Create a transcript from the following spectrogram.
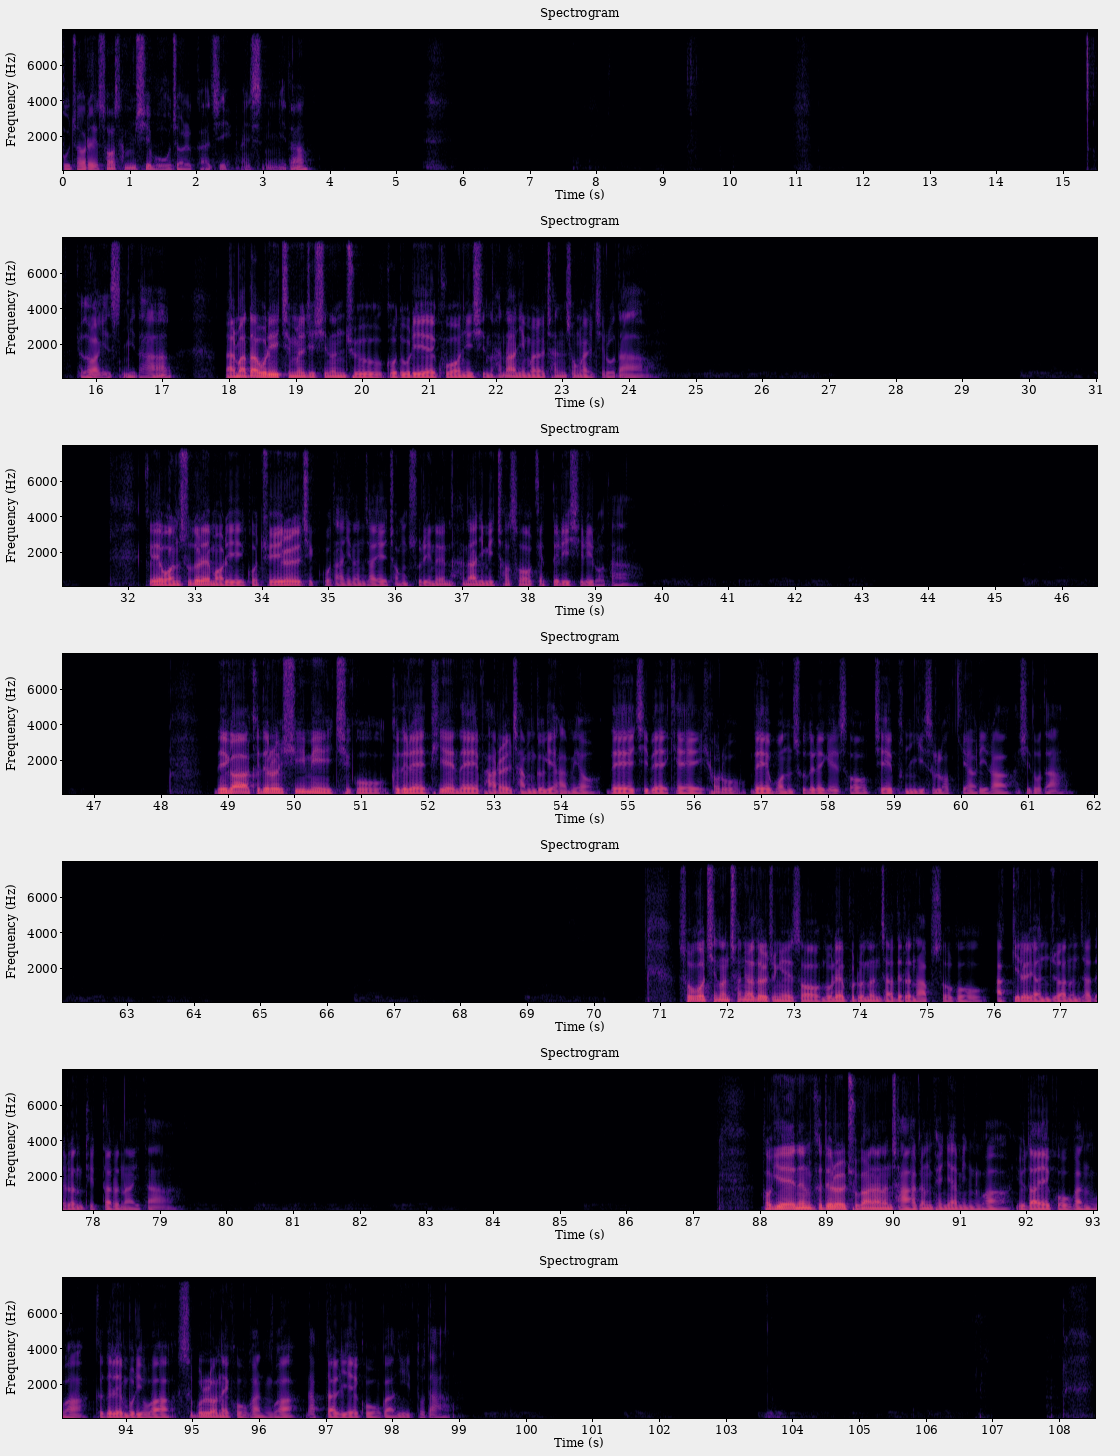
9절에서 35절까지 말씀입니다. 교도하겠습니다. 날마다 우리 짐을 지시는 주 곧 우리의 구원이신 하나님을 찬송할지로다. 그의 원수들의 머리 곧 죄를 짓고 다니는 자의 정수리는 하나님이 쳐서 깨뜨리시리로다. 내가 그들을 심히 치고 그들의 피에 내 발을 잠그게 하며 내 집에 개 혀로 내 원수들에게서 제 분깃을 얻게 하리라 하시도다. 소고 치는 처녀들 중에서 노래 부르는 자들은 앞서고 악기를 연주하는 자들은 뒤따르나이다. 거기에는 그들을 주관하는 작은 베냐민과 유다의 고관과 그들의 무리와 스불론의 고관과 납달리의 고관이 있도다.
